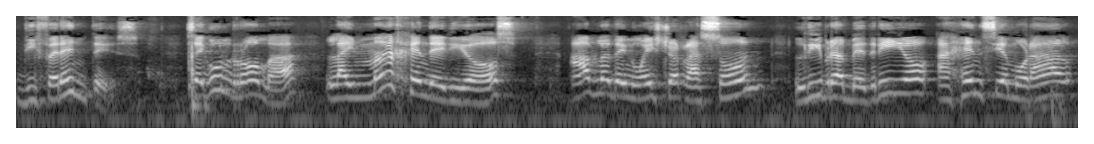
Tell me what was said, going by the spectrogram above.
diferentes. Según Roma, la imagen de Dios habla de nuestra razón, libre albedrío, agencia moral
